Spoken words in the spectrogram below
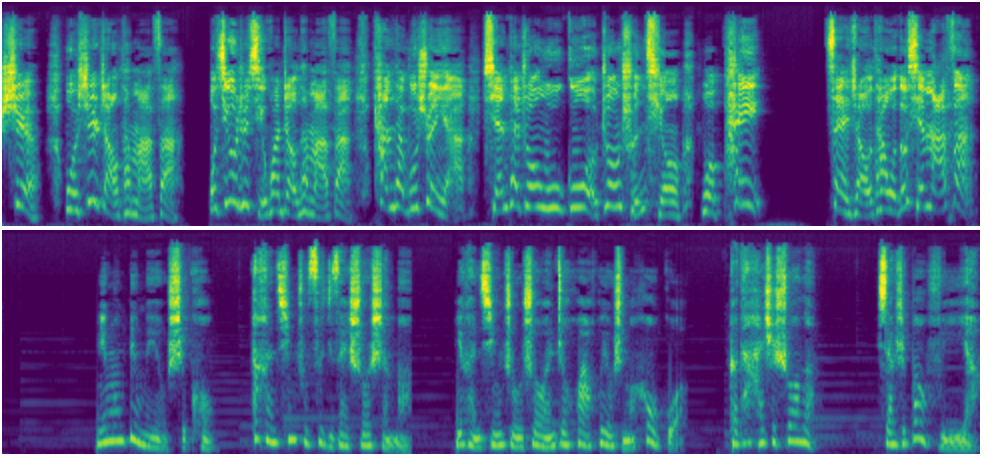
是，我是找他麻烦，我就是喜欢找他麻烦，看他不顺眼，嫌他装无辜、装纯情，我呸！再找他我都嫌麻烦。柠檬并没有失控，他很清楚自己在说什么，也很清楚说完这话会有什么后果，可他还是说了，像是报复一样。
